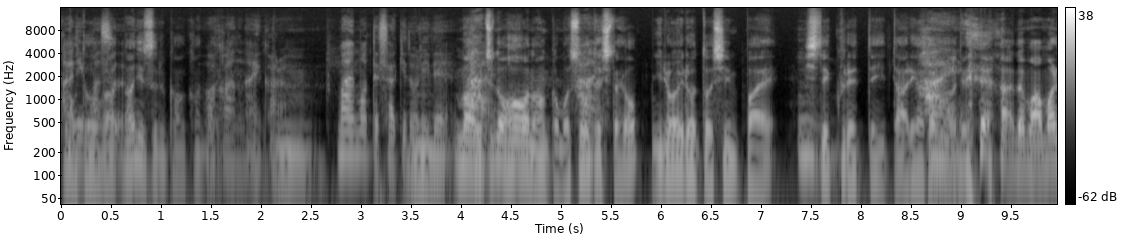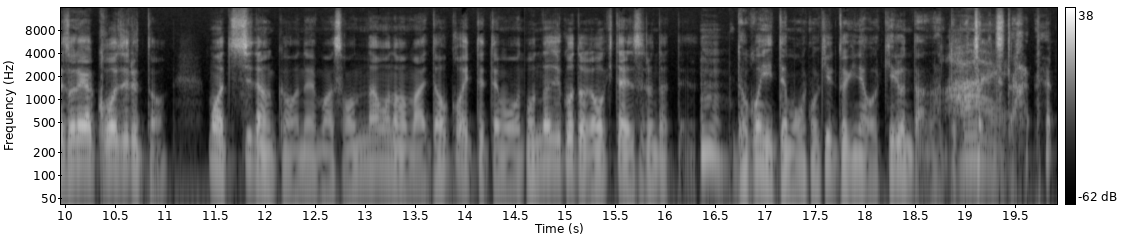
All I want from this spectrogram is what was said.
うん。行動が。何するか分かんない。わかんないから、うん。前もって先取りで。うん。まあ、はい。うちの母なんかもそうでしたよ、い、ろいろと心配してくれていた、ありがたいことに。ね、でもあまりそれが講じるともう父なんかはね、まあ、そんなものお前どこ行ってても同じことが起きたりするんだってうん。どこにいても起きる時には起きるんだなんてことを言ってたからね、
